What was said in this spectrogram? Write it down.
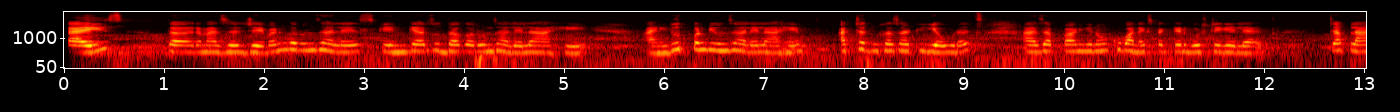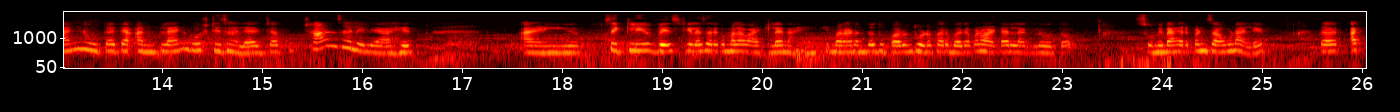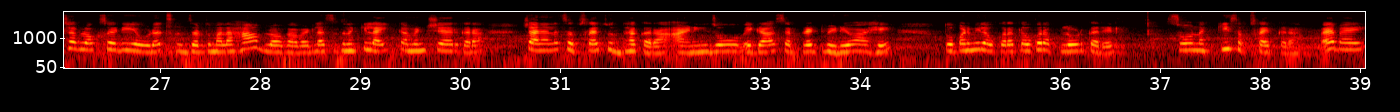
गाईज तर माझं जेवण करून झाले स्किन केअरसुद्धा करून झालेलं आहे. आणि दूध पण पिऊन झालेलं आहे. आजच्या दिवसासाठी एवढंच. आज आपण यु नो खूप अनएक्सपेक्टेड गोष्टी गेल्या आहेत. ज्या प्लॅन नव्हत्या त्या अनप्लॅन गोष्टी झाल्या आहेत ज्या खूप छान झालेल्या आहेत. आणि सिक लीव वेस्ट केल्यासारखं मला वाटलं नाही. की मला नंतर दुपारून थोडंफार बरं पण वाटायला लागलं होतं. सो मी बाहेर पण जाऊन आले. तर आजच्या ब्लॉगसाठी एवढंच. जर तुम्हाला हा ब्लॉग आवडला असेल तर नक्की लाईक कमेंट शेअर करा. चॅनलला सबस्क्राईबसुद्धा करा. आणि जो वेगळा सेपरेट व्हिडिओ आहे तो पण मी लवकरात लवकर अपलोड करेल. सो नक्की सबस्क्राईब करा. Bye bye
